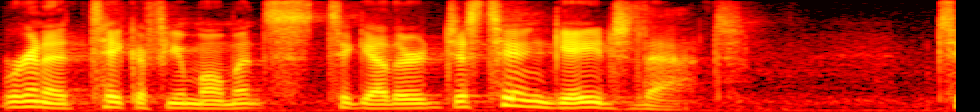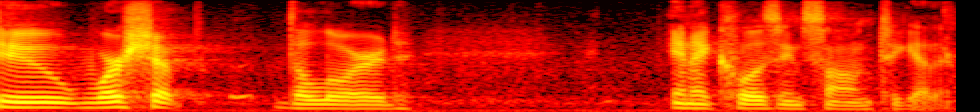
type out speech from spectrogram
We're going to take a few moments together just to engage that, to worship the Lord in a closing song together.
